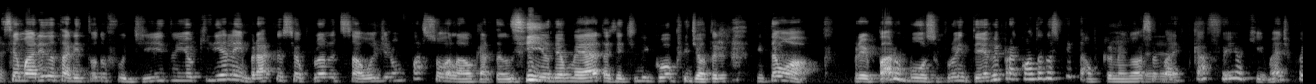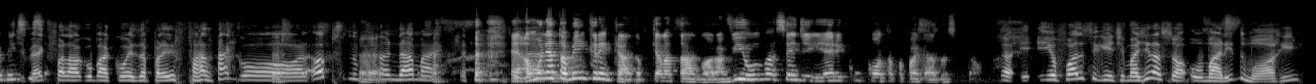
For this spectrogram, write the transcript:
seu marido tá ali todo fudido e eu queria lembrar que o seu plano de saúde não passou lá o cartãozinho, deu merda, a gente ligou, pediu autorização. Então, ó, prepara o bolso pro enterro e pra conta do hospital, porque o negócio É. vai ficar feio aqui. O médico foi bem Se tiver sincero. que falar alguma coisa pra ele, fala agora. Ops, não, É. dá mais. É, a mulher tá bem encrencada, porque ela tá agora viúva, sem dinheiro e com conta pra pagar do hospital. Não, E, e o foda é o seguinte, imagina só, o marido morre,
